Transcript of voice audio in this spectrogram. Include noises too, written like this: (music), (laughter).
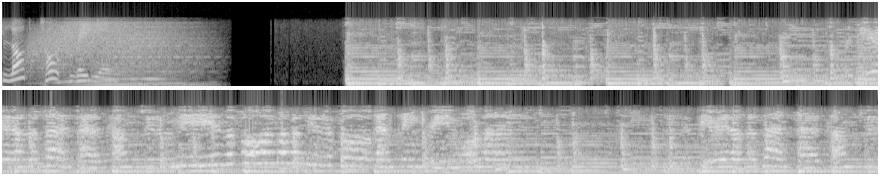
Blog Talk Radio. The spirit of the plant has come to me in the form of a beautiful dancing green woman. The spirit of the plant has come to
